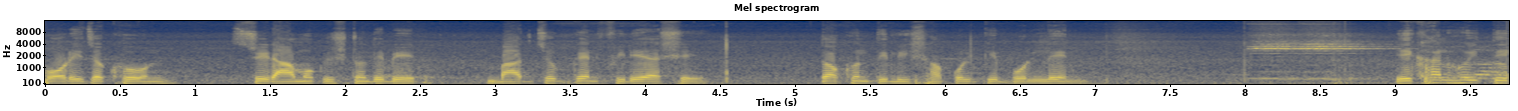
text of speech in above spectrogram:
পরে যখন শ্রী রামকৃষ্ণদেবের বাহ্যজ্ঞান ফিরে আসে তখন তিনি সকলকে বললেন, এখান হইতে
